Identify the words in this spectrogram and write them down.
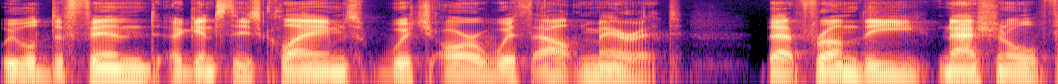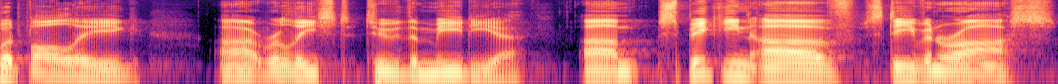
We will defend against these claims, which are without merit. That from the National Football League, uh, released to the media. Um, speaking of Stephen Ross,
